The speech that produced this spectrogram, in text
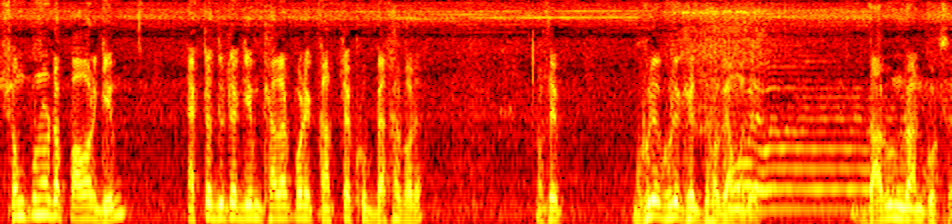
সম্পূর্ণটা পাওয়ার গেম একটা দুটা গেম খেলার পরে কাঁচটা খুব ব্যথা করে অতএব ঘুরে ঘুরে খেলতে হবে আমাদের দারুণ রান করছে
